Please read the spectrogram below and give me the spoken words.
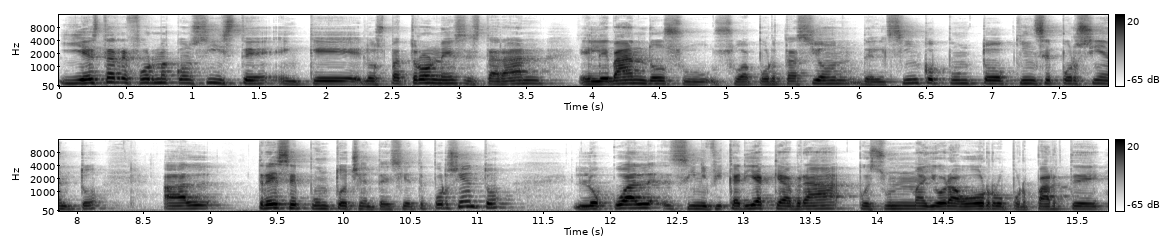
Y esta reforma consiste en que los patrones estarán elevando su, aportación del 5.15% al 13.87%, lo cual significaría que habrá pues un mayor ahorro por parte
